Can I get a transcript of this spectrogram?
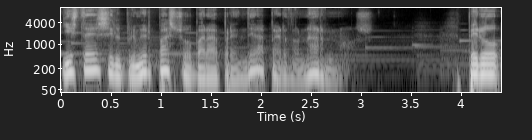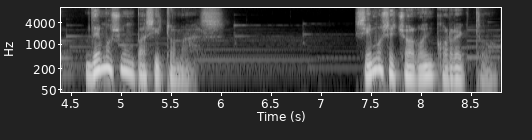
y este es el primer paso para aprender a perdonarnos. Pero demos un pasito más. Si hemos hecho algo incorrecto,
